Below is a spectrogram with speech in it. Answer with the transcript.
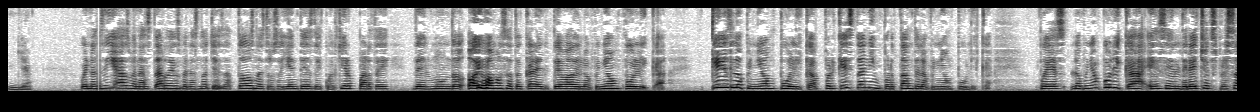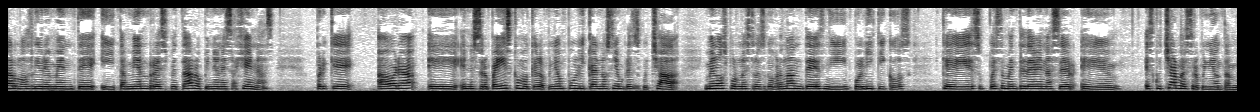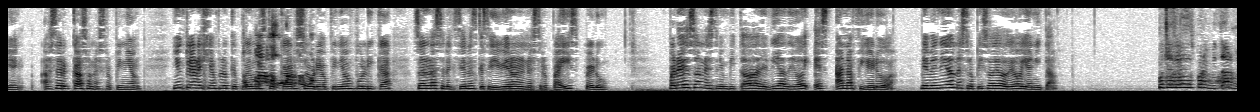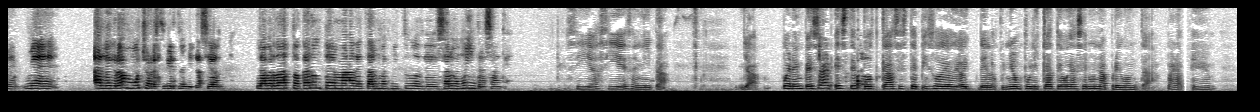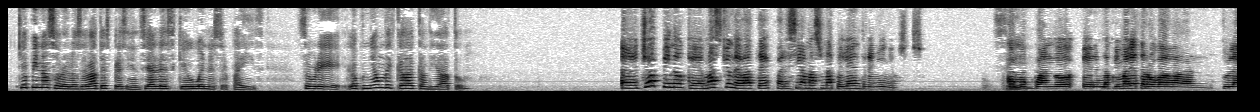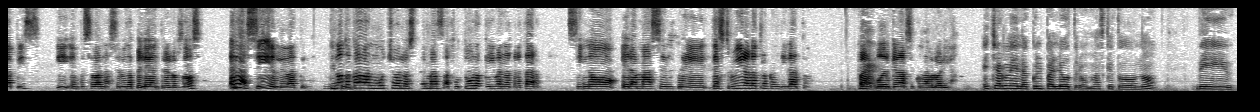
Ya. Buenos días, buenas tardes, buenas noches a todos nuestros oyentes de cualquier parte del mundo. Hoy vamos a tocar el tema de la opinión pública. ¿Qué es la opinión pública? ¿Por qué es tan importante la opinión pública? Pues la opinión pública es el derecho a expresarnos libremente y también respetar opiniones ajenas, porque ahora eh, en nuestro país como que la opinión pública no siempre es escuchada menos por nuestros gobernantes ni políticos que supuestamente deben hacer eh, escuchar nuestra opinión también, hacer caso a nuestra opinión. Y un claro ejemplo que podemos tocar sobre opinión pública son las elecciones que se vivieron en nuestro país, Perú. Para eso, nuestra invitada del día de hoy es Ana Figueroa. Bienvenida a nuestro episodio de hoy, Anita. Muchas gracias por invitarme. Me alegró mucho recibir tu invitación la verdad, tocar un tema de tal magnitud es algo muy interesante. Sí, así es, Anita. Ya, para empezar este podcast, este episodio de hoy de la opinión pública, te voy a hacer una pregunta. Para, eh, ¿Qué opinas sobre los debates presidenciales que hubo en nuestro país? Sobre la opinión de cada candidato. Eh, yo opino que más que un debate parecía más una pelea entre niños. Como cuando en la primaria te robaban tu lápiz y empezaban a hacer una pelea entre los dos. Era así el debate. No tocaban mucho los temas a futuro que iban a tratar, sino era más entre destruir al otro candidato para poder quedarse con la gloria. Echarle la culpa al otro, más que todo, ¿no? De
